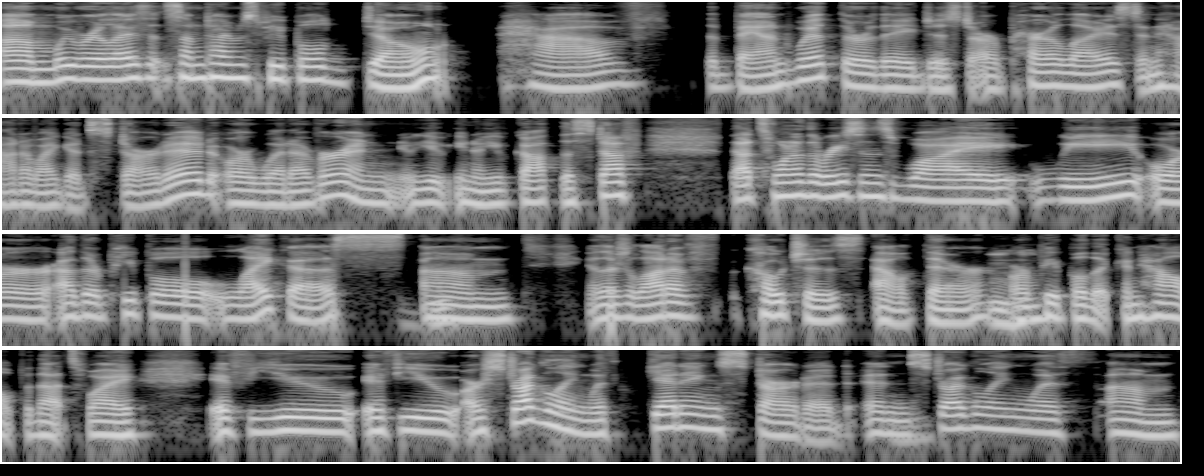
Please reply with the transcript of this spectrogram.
um we realize that sometimes people don't have the bandwidth or they just are paralyzed and how do i get started or whatever and you you know you've got the stuff that's one of the reasons why we or other people like us Mhm. um you know there's a lot of coaches out there or Mhm. people that can help and that's why if you if you are struggling with getting started and Mhm. struggling with um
